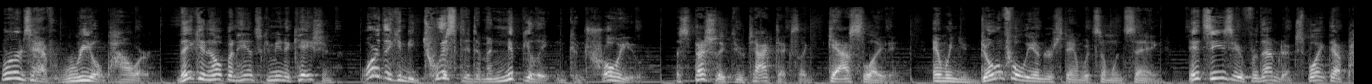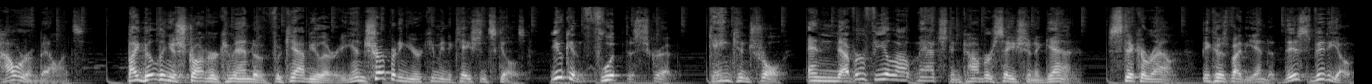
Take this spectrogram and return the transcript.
words have real power. They can help enhance communication, or they can be twisted to manipulate and control you, especially through tactics like gaslighting. And when you don't fully understand what someone's saying, it's easier for them to exploit that power imbalance. By building a stronger command of vocabulary and sharpening your communication skills, you can flip the script, gain control, and never feel outmatched in conversation again. Stick around because by the end of this video,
